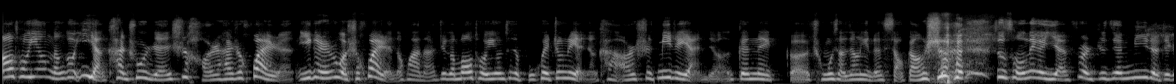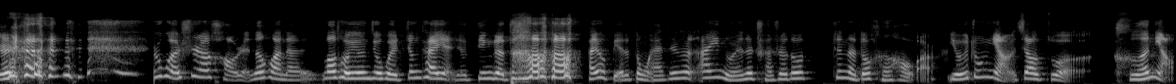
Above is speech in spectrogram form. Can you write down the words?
猫头鹰能够一眼看出人是好人还是坏人。一个人如果是坏人的话呢，这个猫头鹰它就不会睁着眼睛看，而是眯着眼睛，跟那个宠物小精灵的小刚似的，就从那个眼缝之间眯着这个人。如果是好人的话呢，猫头鹰就会睁开眼睛盯着他。还有别的动物哎，这个阿伊努人的传说都真的都很好玩。有一种鸟叫做。河鸟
